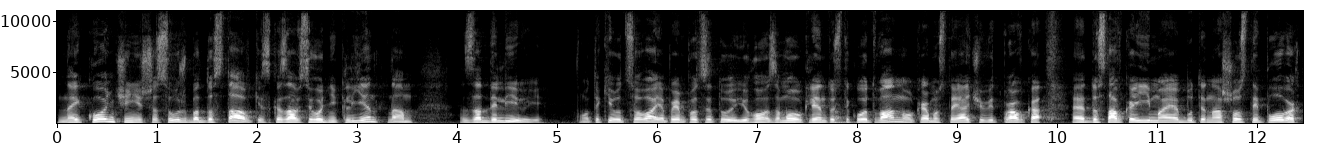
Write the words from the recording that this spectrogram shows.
найконченіша служба доставки. Сказав сьогодні клієнт нам за делівері. Отакі от слова, я прям процитую його. Замовив клієнт ось таку от ванну, окремо стоячу, відправка, е, доставка її має бути на шостий поверх.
